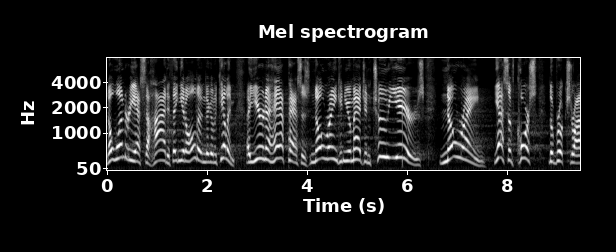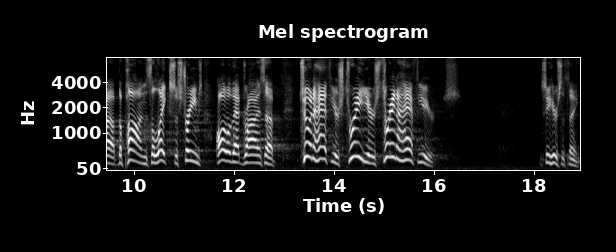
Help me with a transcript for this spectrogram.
No wonder he has to hide. If they can get a hold of him, they're going to kill him. A year and a half passes. No rain. Can you imagine? Two years, no rain. Yes, of course, the brooks dry up, the ponds, the lakes, the streams, all of that dries up. Two and a half years, three years, three and a half years. See, here's the thing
